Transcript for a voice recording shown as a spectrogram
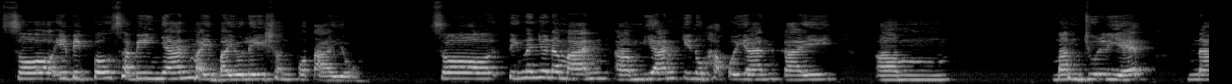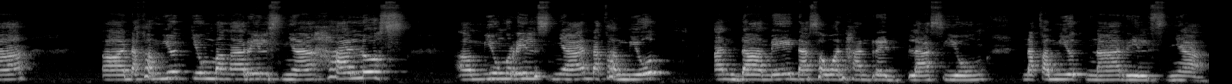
So, ibig po sabihin yan, may violation po tayo. So, tingnan nyo naman, um, yan, kinuha ko yan kay um, Ma'am Juliet na uh, nakamute yung mga reels niya. Halos um, yung reels niya nakamute. Ang dami, nasa 100 plus yung nakamute na reels niya.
